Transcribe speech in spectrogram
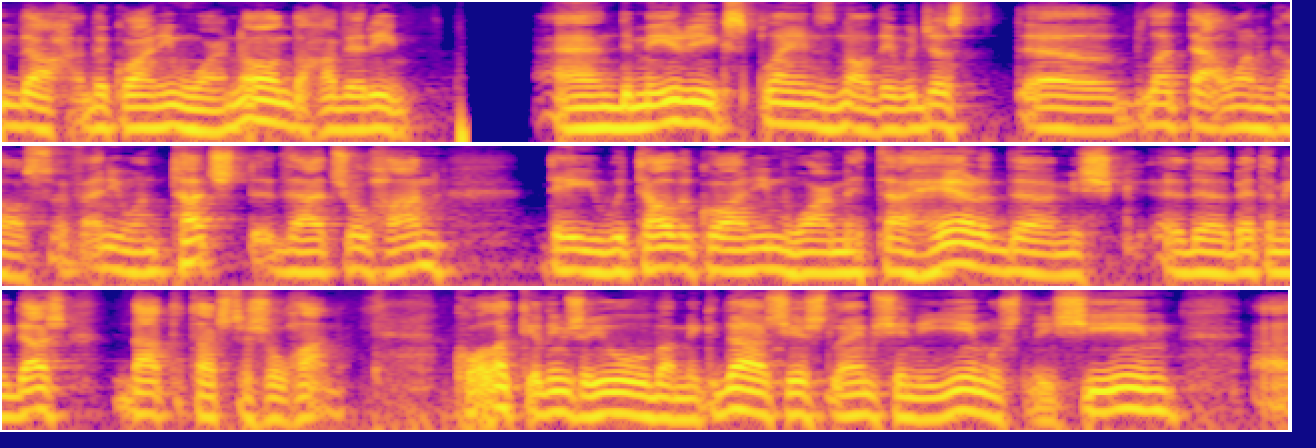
the the kohanim who are known, the haverim. And the Meiri explains no, they would just uh, let that one go. So if anyone touched that shulchan, they would tell the kohanim who are metaher the the Bet Hamikdash not to touch the shulchan. כל הכלים שהיו במקדש, יש להם שניים ושלישיים. Uh,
